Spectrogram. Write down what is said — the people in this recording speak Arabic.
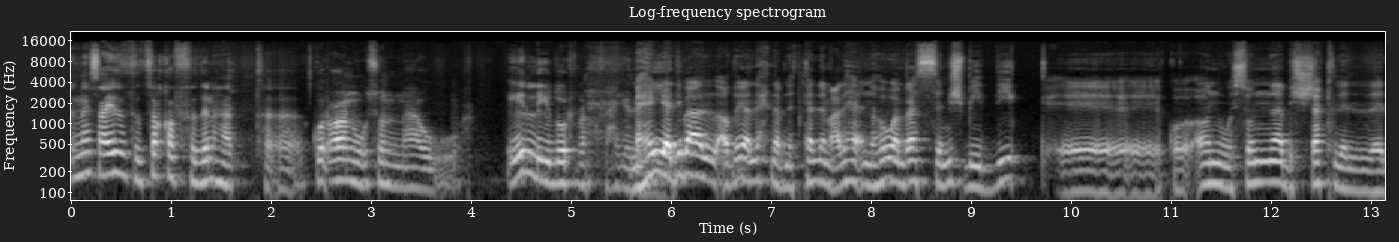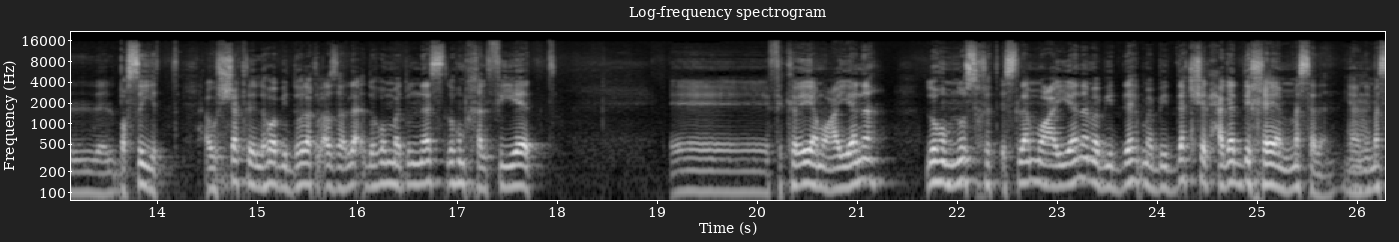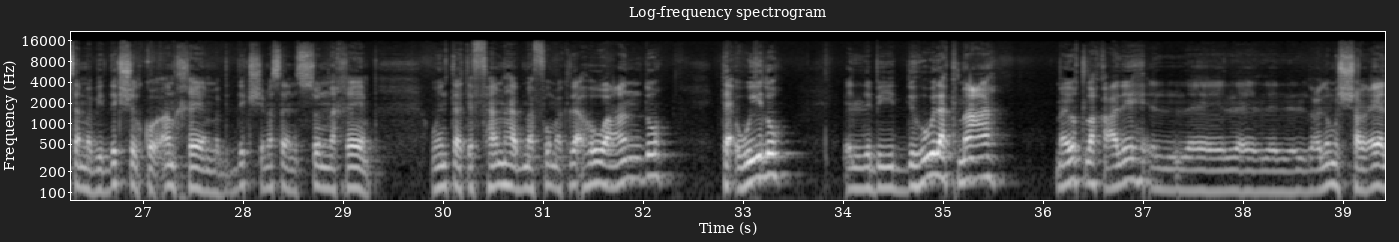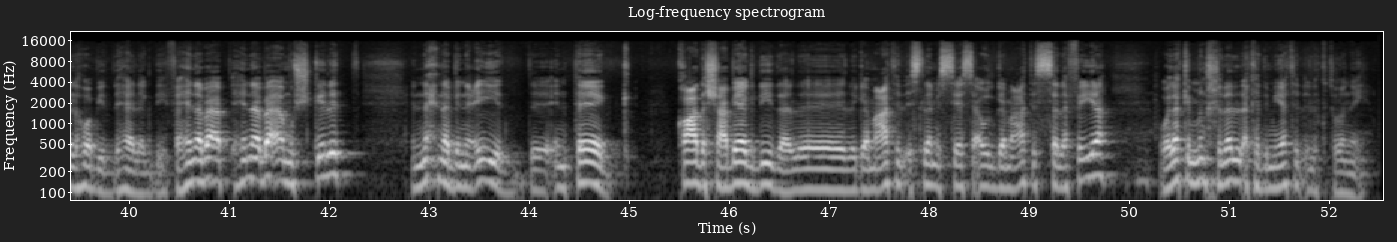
الناس عايزة تتثقف في دينها قرآن وسنة و... إيه اللي يضرك في حاجة زي ما؟ هي دي بقى القضية اللي إحنا بنتكلم عليها إن هو بس مش بيديك آه، قرآن وسنة بالشكل ال- ال- البسيط أو الشكل اللي هو بيديهولك الأزهر لا ده هم دول ناس لهم خلفيات آه، فكرية معينة لهم نسخة إسلام معينة ما بيدك ما بيدكش الحاجات دي خام مثلا يعني. مثلا ما بيدكش القرآن خام ما بيدكش مثلا السنة خام وانت تفهمها بمفهومك. لا هو عنده تأويله اللي بيديهولك مع ما يطلق عليه ال- ال- ال- العلوم الشرعية اللي هو بيديها لك دي. فهنا بقى هنا بقى مشكلة إن إحنا بنعيد إنتاج قاعدة شعبية جديدة ل- لجماعات الإسلام السياسي أو الجماعات السلفية ولكن من خلال الأكاديميات الإلكترونية.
